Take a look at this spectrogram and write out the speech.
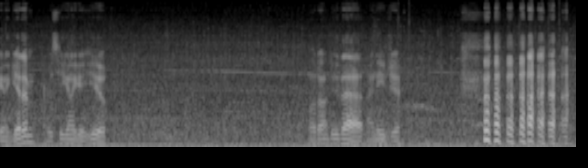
You gonna get him, or is he gonna get you? Well, don't do that. I need you.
